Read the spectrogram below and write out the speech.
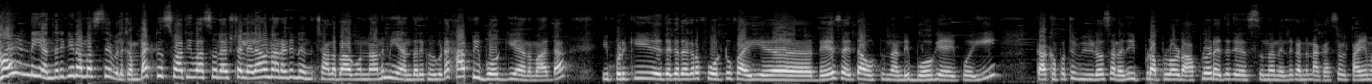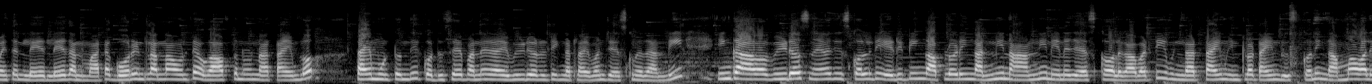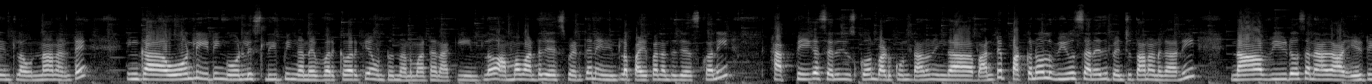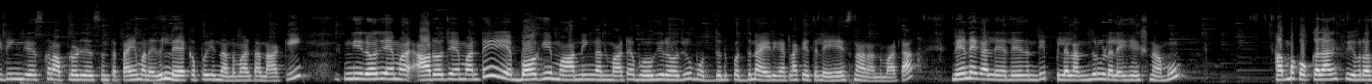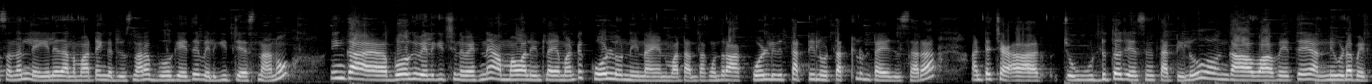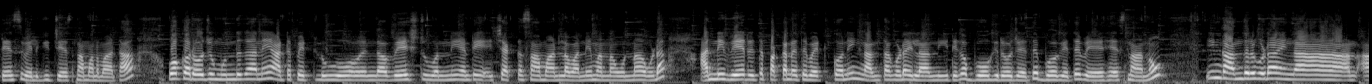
Hi అండి అందరికీ నమస్తే. Welcome back to Swathi Vasu lifestyle ఎలా ఉన్నారండి? నేను చాలా బాగున్నాను. మీ అందరికీ కూడా హ్యాపీ భోగి అనమాట ఇప్పటికి దగ్గర దగ్గర ఫోర్ టు ఫైవ్ డేస్ అయితే అవుతుందండి భోగి అయిపోయి. కాకపోతే వీడియోస్ అనేది ఇప్పుడు అప్లోడ్ అప్లోడ్ అయితే చేస్తున్నాను. ఎందుకంటే నాకు అసలు టైం అయితే లేదు లేదనమాట గోరింట్లో అన్నా ఉంటే ఒక ఆఫ్టర్నూన్ నా టైంలో టైం ఉంటుంది కొద్దిసేపు అనే వీడియో ఎడిటింగ్ అట్లా ఏమని చేసుకునేదాన్ని. ఇంకా వీడియోస్ నేనే తీసుకోవాలి ఎడిటింగ్ అప్లోడింగ్ అన్నీ నా అన్నీ నేనే చేసుకోవాలి కాబట్టి ఇంకా టైం ఇంట్లో టైం చూసుకొని ఇంకా అమ్మ వాళ్ళ ఇంట్లో ఉన్నానంటే ఇంకా ఓన్లీ ఈటింగ్ ఓన్లీ స్లీపింగ్ అనే వర్క్ వరకే ఉంటుందన్నమాట నాకు ఇంట్లో. అమ్మ వంట చేసి పెడితే నేను ఇంట్లో పై పని అంతా చేసుకొని హ్యాపీగా సెల్ చూసుకొని పడుకుంటాను. ఇంకా అంటే పక్కన వాళ్ళు వ్యూస్ అనేది పెంచుతానని కానీ నా వీడియోస్ అనేది ఎడిటింగ్ చేసుకొని అప్లోడ్ చేసేంత టైం అనేది లేకపోయింది అనమాట నాకు ఈరోజు ఏమ ఆ రోజు ఏమంటే భోగి మార్నింగ్ అనమాట భోగి రోజు మొద్దున పొద్దున ఐదు గంటలకు అయితే లేసేసినాను అనమాట నేనే లేదండి పిల్లలందరూ కూడా లేసేసినాము. అమ్మకు ఒక్కదానికి ఫీవర్ వస్తుందని లేయలేదనమాట ఇంకా చూసినారా భోగి అయితే వెలిగించేసినాను ఇంకా భోగి వెలిగించిన వెంటనే అమ్మ వాళ్ళ ఇంట్లో ఏమంటే కోళ్ళు ఉన్నాయి అనమాట అంతకుముందు ఆ కోళ్ళు ఇవి తట్టిలు తట్లు ఉంటాయి చూసారా? అంటే వుడ్తో చేసిన తట్టిలు. ఇంకా అవైతే అన్నీ కూడా పెట్టేసి వెలిగించేసినాం అనమాట ఒక రోజు ముందుగానే అటపెట్లు ఇంకా వేస్ట్ అన్నీ అంటే చెక్క సామాన్లు అవన్నీ మన ఉన్నా కూడా అన్నీ వేరైతే పక్కన అయితే పెట్టుకొని ఇంక అంతా కూడా ఇలా నీట్గా భోగి రోజు అయితే భోగి అయితే వేసేసినాను. ఇంకా అందరూ కూడా ఇంకా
